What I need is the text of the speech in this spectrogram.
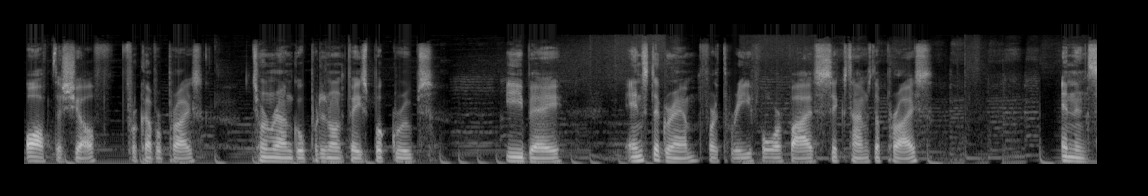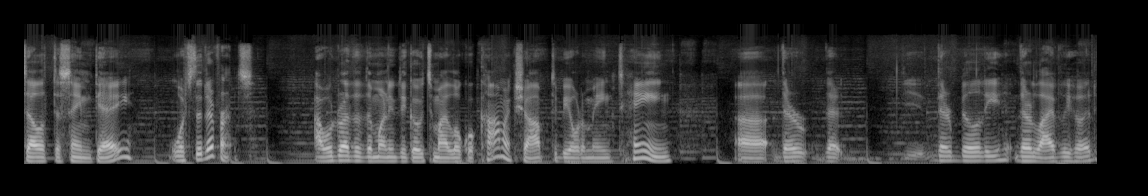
off the shelf for cover price, turn around, go put it on Facebook groups, eBay, Instagram for three, four, five, six times the price, and then sell it the same day, what's the difference? I would rather the money to go to my local comic shop to be able to maintain uh, their their their ability, their livelihood,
